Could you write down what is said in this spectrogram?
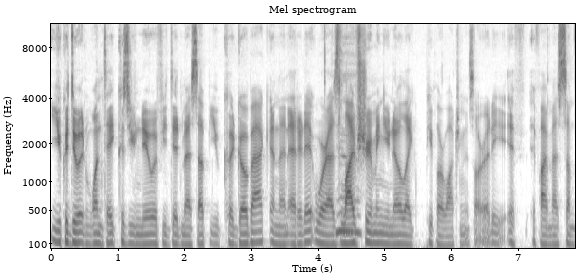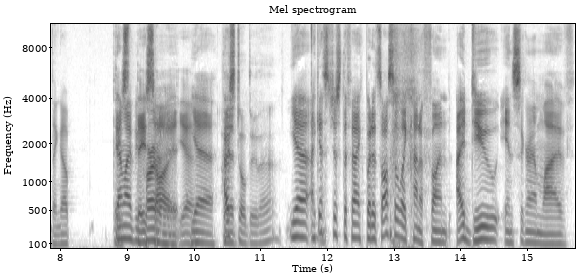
you could do it in one take because you knew if you did mess up, you could go back and then edit it? Whereas live streaming, you know, like people are watching this already. If if I mess something up, they, that might be they part saw of it? Yeah. yeah. I still do that. Yeah, I guess just the fact, but it's also like kind of fun. I do Instagram live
